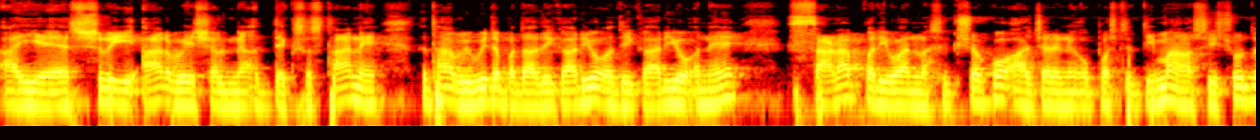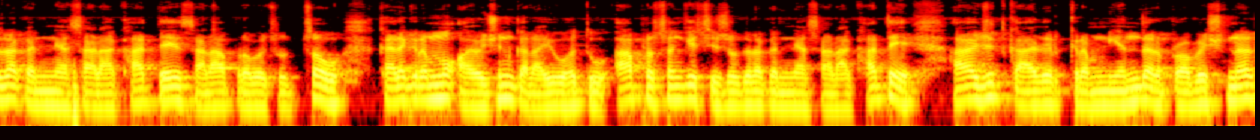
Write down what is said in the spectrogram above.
આઈએએસ શ્રી આર વૈશાલના અધ્યક્ષ સ્થાને તથા વિવિધ પદાધિકારીઓ, અધિકારીઓ અને શાળા પરિવારના શિક્ષકો, આચાર્યની ઉપસ્થિતિમાં શિશોદરા કન્યા શાળા ખાતે શાળા પ્રવેશ ઉત્સવ કાર્યક્રમનું આયોજન કરાયું હતું. આ પ્રસંગે શિશોદરા કન્યા શાળા ખાતે આયોજિત કાર્યક્રમની અંદર પ્રોબેશનર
